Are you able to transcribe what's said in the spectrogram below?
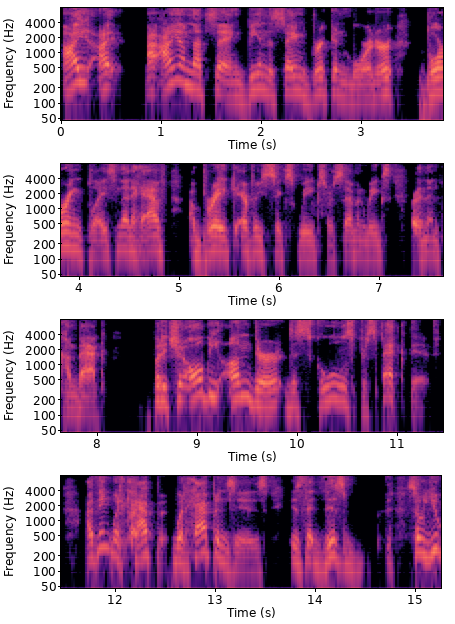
I, I I, am not saying be in the same brick and mortar, boring place and then have a break every six weeks or seven weeks right. and then come back. But it should all be under the school's perspective. I think what hap- what happens is is that this. So you,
